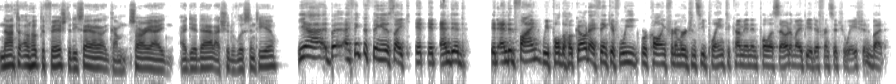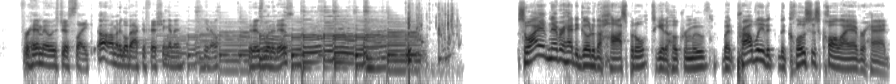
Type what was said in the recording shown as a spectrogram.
not to unhook the fish? Did he say like I'm sorry I I did that. I should have listened to you? yeah, but I think the thing is like it it ended it ended fine. We pulled the hook out. I think if we were calling for an emergency plane to come in and pull us out, it might be a different situation. But for him, it was just like, oh, I'm going to go back to fishing, and then you know, it is what it is. So I have never had to go to the hospital to get a hook removed, but probably the, the closest call I ever had,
